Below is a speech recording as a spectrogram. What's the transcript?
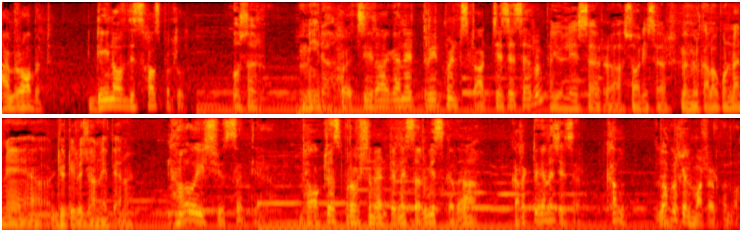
I'm Robert dean of this hospital oh sir మీరా? వచ్చి రాగానే ట్రీట్మెంట్ స్టార్ట్ చేసేశారు అయ్యో లేదు సార్. సారీ సార్. మిమ్మల్ని కలవకుండానే డ్యూటీలో జాయిన్ అయిపోయాను. No issues Satya. Doctors profession అంటేనే సర్వీస్ కదా. కరెక్ట్ గానే చేశారు. కమ్ లోపలికి వెళ్ళి మాట్లాడుకుందాం.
